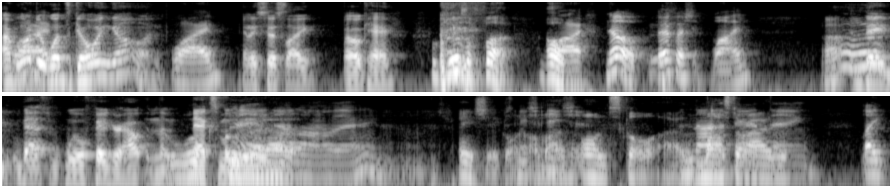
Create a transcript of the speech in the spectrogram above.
I wonder what's going on. Why? And it's just like, okay. Who gives a fuck? Oh, Why? No. Better question. Why? ah, they that's we'll figure out in the We'll next movie. figure Ain't it nothing out. going on over there. Ain't ain't shit going Ain't on shit, on, ain't shit. on Skull Island, Not Monster a damn Island. thing. Like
